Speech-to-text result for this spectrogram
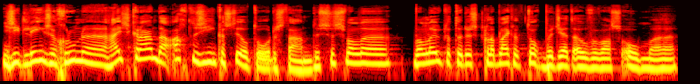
Je ziet links een groene hijskraan. Daarachter zie je een kasteeltoren staan. Dus het is wel, eh, wel leuk dat er dus blijkbaar toch budget over was om. ja.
